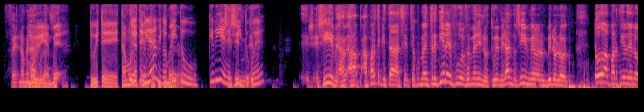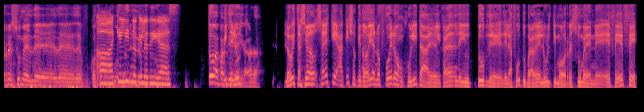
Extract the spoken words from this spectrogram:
Fenomenal. Muy bien, ve, tuviste, estás muy atento. mirando, Pitu. Qué bien el Pitu, ¿eh? Eh, sí, aparte que está, me entretiene el fútbol femenino, estuve mirando, sí, miro, todo a partir de los resúmenes de, de, Ah, qué lindo que lo digas. Todo a partir de ahí, la verdad. Lo viste ¿Sabés que aquellos que todavía no fueron, Julita, al canal de YouTube de, la FUTU para ver el último resumen FF, eh,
